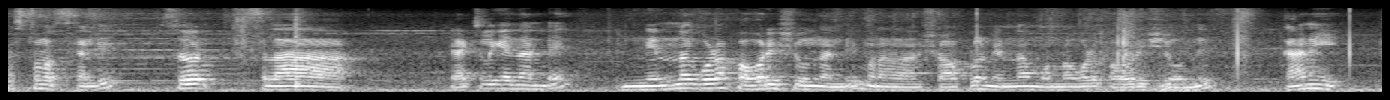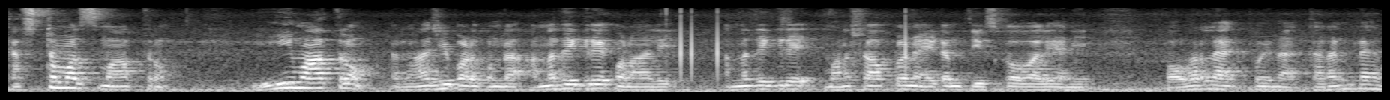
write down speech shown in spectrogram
కస్టమర్స్ కండి సో అసలు యాక్చువల్గా ఏంటంటే నిన్న కూడా పవర్ ఇష్యూ ఉందండి. మన షాప్లో నిన్న మొన్న కూడా పవర్ ఇష్యూ ఉంది. కానీ కస్టమర్స్ మాత్రం ఈ మాత్రం రాజీ పడకుండా అన్న దగ్గరే కొనాలి అన్న దగ్గరే మన షాప్లోనే ఐటెం తీసుకోవాలి అని పవర్ లేకపోయినా కరెంట్ లేక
